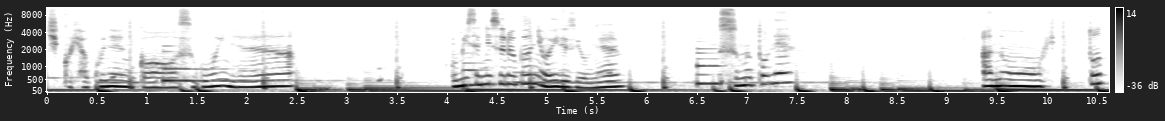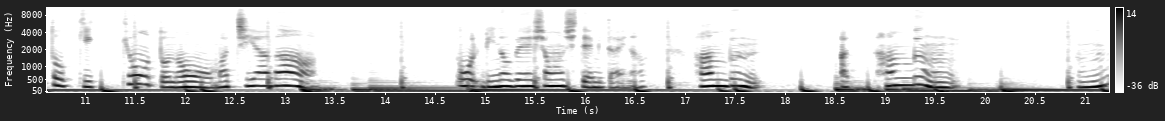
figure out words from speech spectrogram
築100年か。すごいね。お店にする分にはいいですよね。住むとねあのひととき京都の町屋がをリノベーションしてみたいな。半分あ半分うん？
